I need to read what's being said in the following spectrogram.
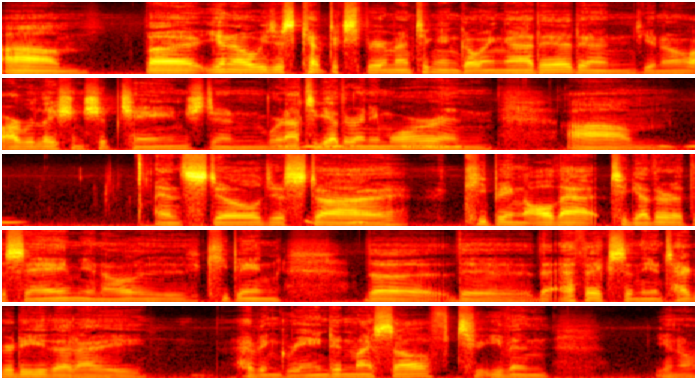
Mm-hmm. Um, but you know, we just kept experimenting and going at it, and you know, our relationship changed, and we're not mm-hmm. together anymore, and um, and still just uh, keeping all that together at the same, you know, keeping the the the ethics and the integrity that I have ingrained in myself to even, you know,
